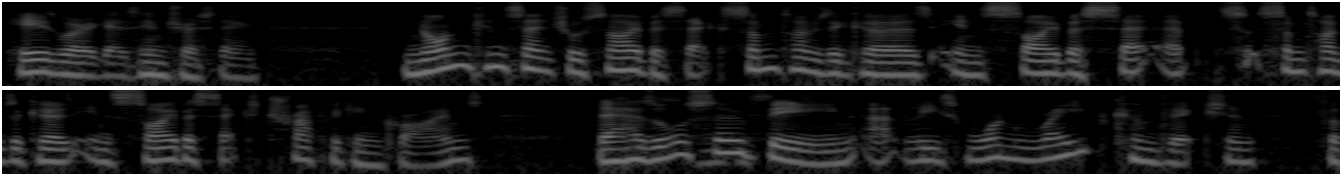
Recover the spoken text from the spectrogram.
Here's where it gets interesting. Non consensual cybersex sometimes occurs in cyber se- uh, sometimes occurs in cybersex trafficking crimes. There has also been at least one rape conviction for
